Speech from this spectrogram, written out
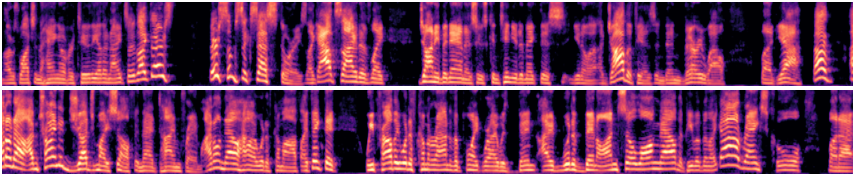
I was watching The Hangover too the other night. So like there's there's some success stories, like outside of like Johnny Bananas, who's continued to make this, you know, a job of his and done very well. But yeah, I, I don't know. I'm trying to judge myself in that time frame. I don't know how I would have come off. I think that we probably would have come around to the point where I was been I would have been on so long now that people have been like, ah, rank's cool. But uh,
